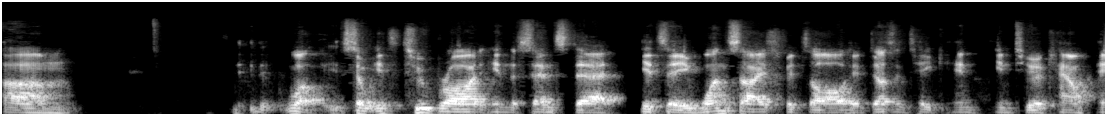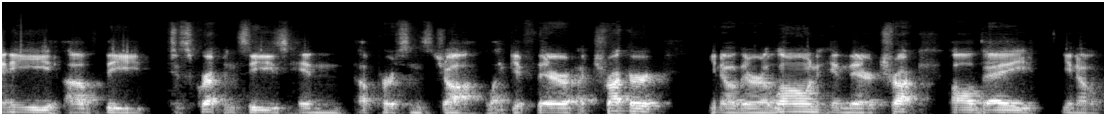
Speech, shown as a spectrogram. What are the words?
um, well, so it's too broad in the sense that it's a one size fits all. It doesn't take in, into account any of the discrepancies in a person's job. Like if they're a trucker, you know, they're alone in their truck all day, you know,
